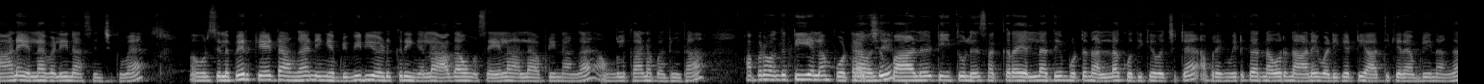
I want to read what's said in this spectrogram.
நானே எல்லா வேலையும் நான் செஞ்சுக்குவேன். ஒரு சில பேர் கேட்டாங்க நீங்கள் இப்படி வீடியோ எடுக்கிறீங்கல்ல அதை அவங்க செய்யலாம்ல அப்படின்னாங்க. அவங்களுக்கான பதில் தான் அப்புறம் வந்து டீ எல்லாம் போட்டால் வந்து பால் டீ தூள் சர்க்கரை எல்லாத்தையும் போட்டு நல்லா கொதிக்க வச்சுட்டேன். அப்புறம் எங்கள் வீட்டுக்காரர் நான் ஒரு நானே வடிகட்டி ஆற்றிக்கிறேன் அப்படின்னாங்க.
